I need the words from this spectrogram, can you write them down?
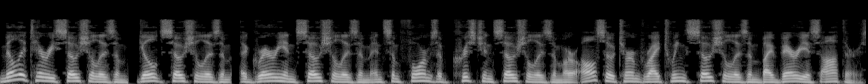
Military socialism, guild socialism, agrarian socialism and some forms of Christian socialism are also termed right-wing socialism by various authors.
